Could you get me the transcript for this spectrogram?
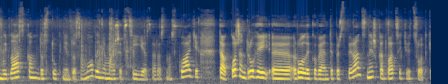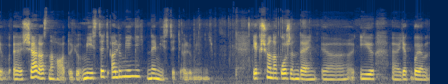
Будь ласка, доступні до замовлення, майже всі є зараз на складі. Так, кожен другий е, роликовий антиперспірант, знижка 20%. Е, ще раз нагадую: містять алюміній, не містять алюміній. Якщо на кожен день е, і е, якби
